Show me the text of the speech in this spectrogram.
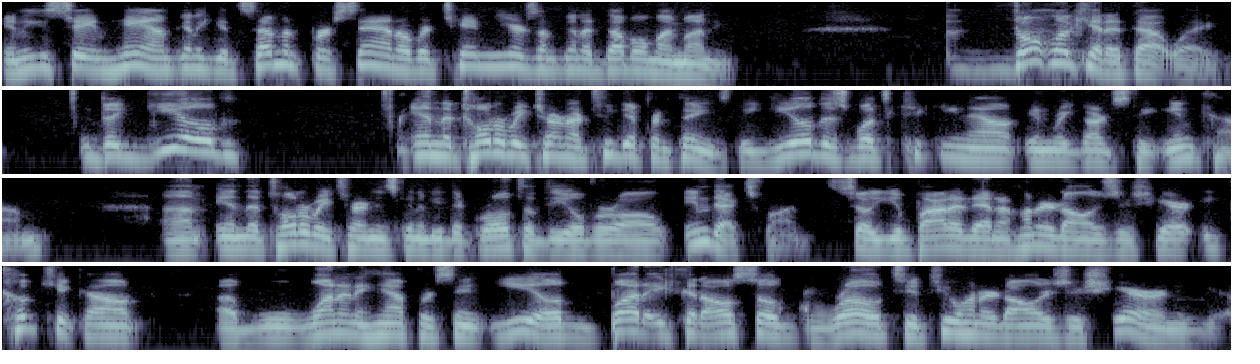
and he's saying, "Hey, I'm going to get 7% over 10 years, I'm going to double my money." Don't look at it that way. The yield and the total return are two different things. The yield is what's kicking out in regards to income, um, and the total return is going to be the growth of the overall index fund. So you bought it at $100 a share, it could kick out a one and a half percent yield, but it could also grow to $200 a share in a year.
